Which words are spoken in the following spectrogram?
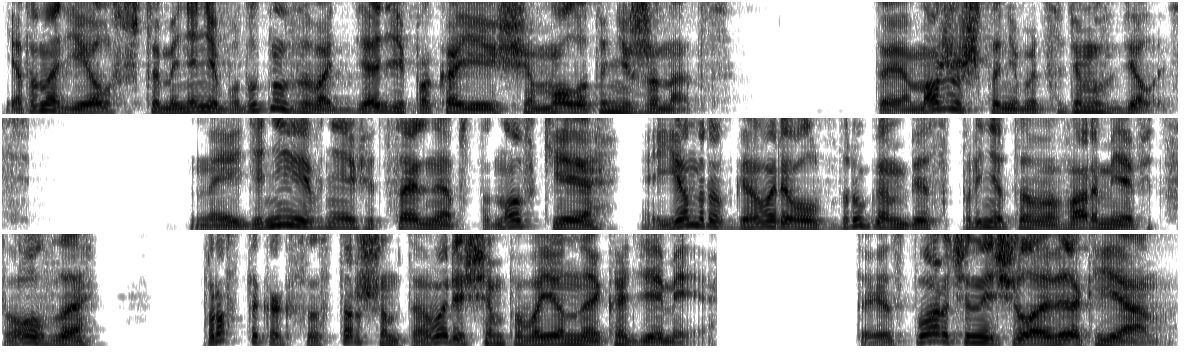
Я-то надеялся, что меня не будут называть дядей, пока я еще молод и не женат. Ты можешь что-нибудь с этим сделать?» Наедине и в неофициальной обстановке Ян разговаривал с другом без принятого в армии официоза, просто как со старшим товарищем по военной академии. «Ты испорченный человек, Ян.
